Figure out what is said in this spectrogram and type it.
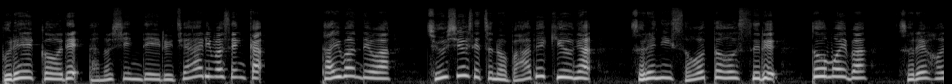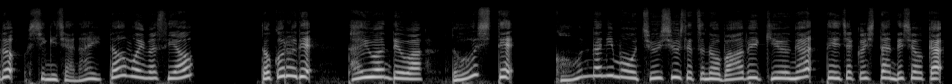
ブレーコーで楽しんでいるじゃありませんか。台湾では中秋節のバーベキューがそれに相当すると思えばそれほど不思議じゃないと思いますよ。ところで台湾ではどうしてこんなにも中秋節のバーベキューが定着したんでしょうか？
